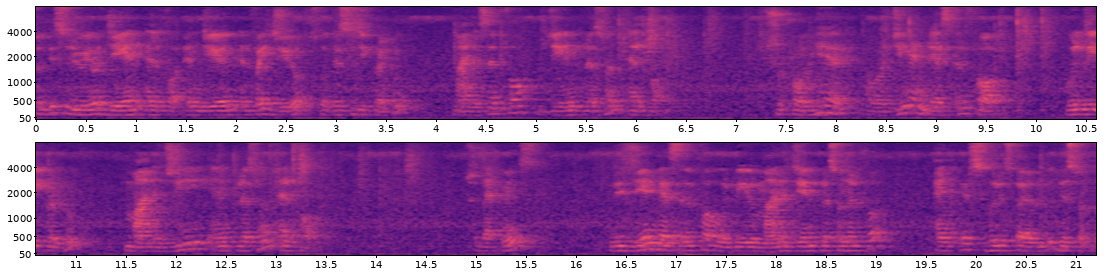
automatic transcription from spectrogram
so this will be your j n alpha and j n alpha is 0. So this is equal to minus alpha j n plus 1 alpha. So from here our j n dash alpha will be equal to minus g n plus 1 alpha. So that means this g n dash alpha will be your minus g n plus 1 alpha and its whole square will be this one.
